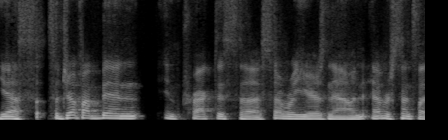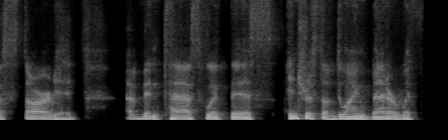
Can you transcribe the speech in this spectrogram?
Yes. So, Jeff, I've been in practice uh, several years now. And ever since I started, I've been tasked with this interest of doing better with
